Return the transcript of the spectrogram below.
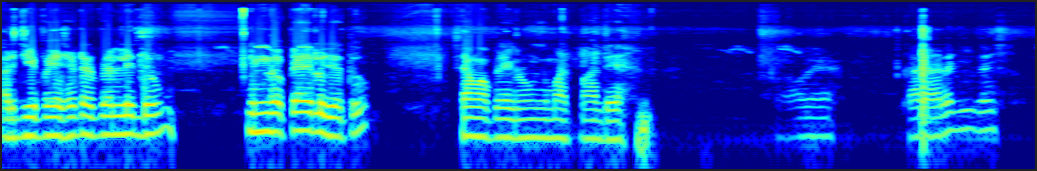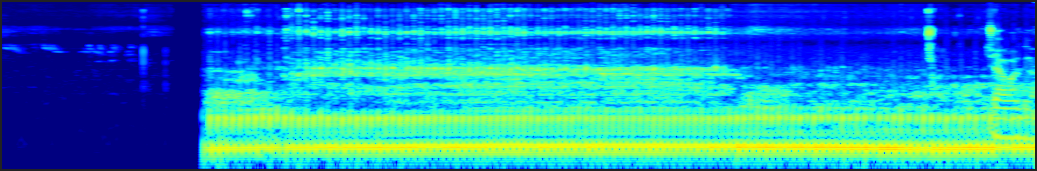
હરજીભાઈએ શેટર પહેરી લીધું એમને તો પહેરેલું જ હતું સામા પર એક લુંગી માટ બાંધે હવે ઘરે હારે જઈ ગઈશ જવા દો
